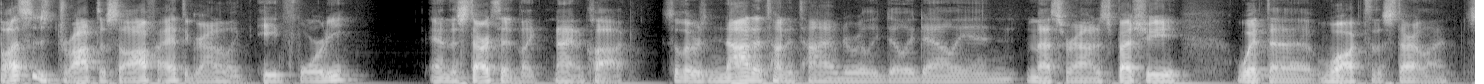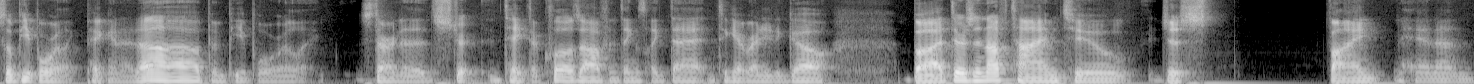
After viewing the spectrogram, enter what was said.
Buses dropped us off. I hit the ground at like eight forty, and the start's at like nine o'clock. So there was not a ton of time to really dilly dally and mess around, especially with the walk to the start line. So people were like picking it up, and people were like starting to stri- take their clothes off and things like that to get ready to go. But there's enough time to just find Hannah and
